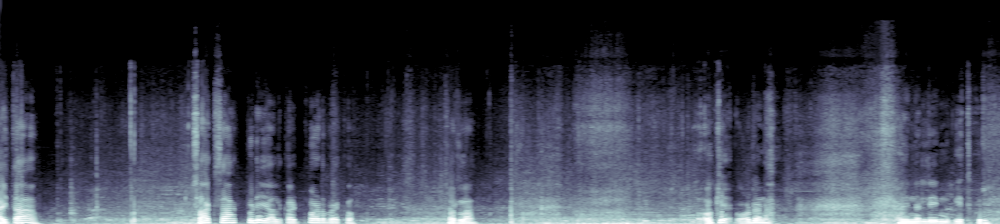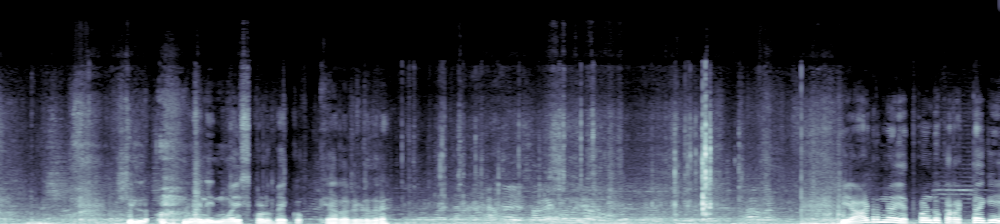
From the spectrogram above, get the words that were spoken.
ಆಯ್ತಾ? ಸಾಕು ಸಾಕು ಬಿಡಿ, ಅಲ್ಲಿ ಕಟ್ ಮಾಡಬೇಕು. ಬರಲಾ? ಓಕೆ ಓಡೋಣ. ಫೈನಲ್ಲಿ ಮುಗೀತು ಗುರು. ಇಲ್ಲ ಮೇನ್ ಇನ್ವಾಯ್ಸ್ಕೊಳ್ಬೇಕು ಯಾರು ಹಿಡಿದ್ರೆ. ಈ ಆರ್ಡ್ರನ್ನ ಎತ್ಕೊಂಡು ಕರೆಕ್ಟಾಗಿ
